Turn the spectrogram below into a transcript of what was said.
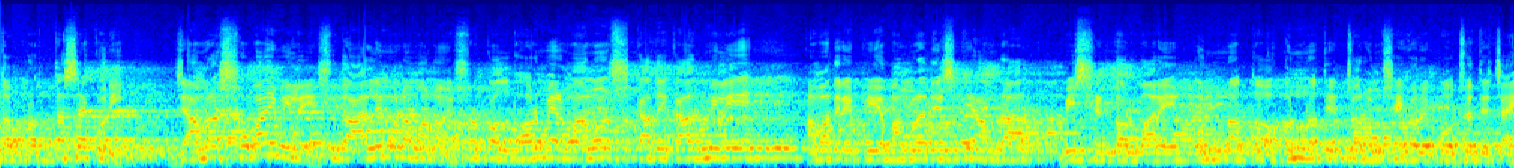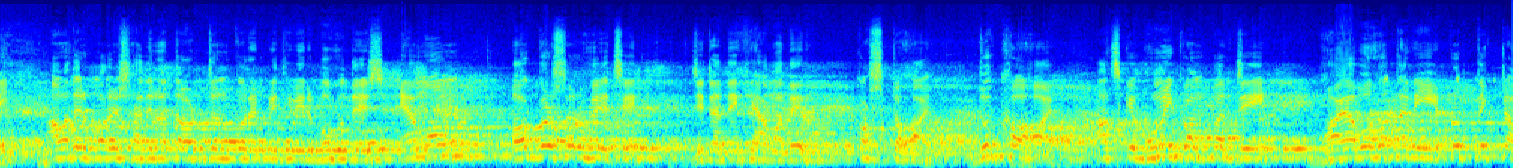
অত্যন্ত প্রত্যাশা করি যে আমরা সবাই মিলে, শুধু আলেমোলামা নয়, সকল ধর্মের মানুষ কাঁধে কাঁধ মিলিয়ে আমাদের প্রিয় বাংলাদেশকে আমরা বিশ্বের দরবারে উন্নত, উন্নতির চরম শিখরে পৌঁছতে চাই। আমাদের পরে স্বাধীনতা অর্জন করে পৃথিবীর বহু দেশ এমন অগ্রসর হয়েছে যেটা দেখে আমাদের কষ্ট হয়, দুঃখ হয়। আজকে ভূমিকম্পের যে ভয়াবহতা নিয়ে প্রত্যেকটা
